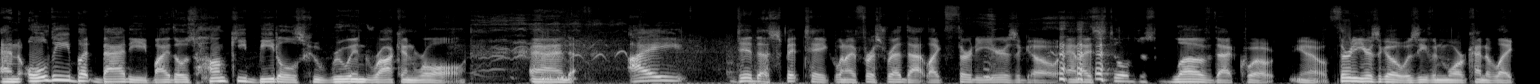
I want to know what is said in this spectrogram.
an oldie but baddie by those honky Beatles who ruined rock and roll, and I did a spit take when I first read that like 30 years ago, and I still just love that quote. You know, 30 years ago it was even more kind of like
